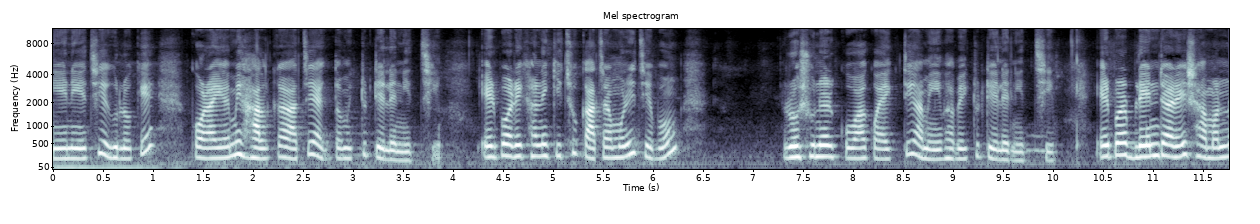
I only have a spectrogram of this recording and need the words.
নিয়ে নিয়েছি। এগুলোকে কড়াই আমি হালকা আছে একদম একটু টেলে নিচ্ছি। এরপর এখানে কিছু কাঁচামরিচ এবং রসুনের কোয়া কয়েকটি আমি এইভাবে একটু টেলে নিচ্ছি। এরপর ব্লেন্ডারে সামান্য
